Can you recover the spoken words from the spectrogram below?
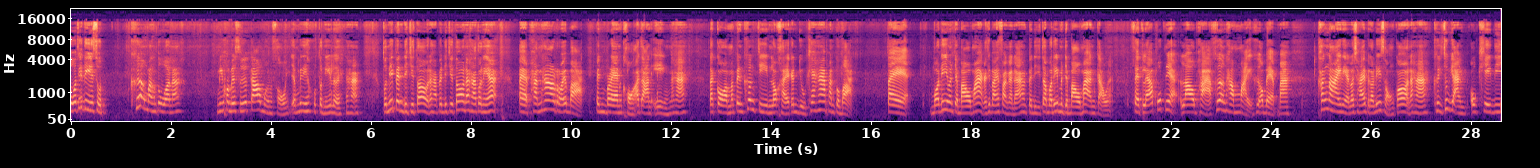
ตัวที่ดีสุดเครื่องบางตัวนะ มีคนไปซื้อเก้าหมื่นสองยังไม่ดีเท่าตัวนี้เลยนะคะ ตัวนี้เป็นดิจิตอลนะคะ เป็นดิจิตอลนะคะ ตัวนี้แปดพันห้าร้อยบาท เป็นแบรนด์ของอาจารย์เองนะคะ แต่ก่อนมันเป็นเครื่องจีนเราขายกันอยู่แค่ห้าพันกว่าบาท แต่บอดี้มันจะเบามากอธิบายให้ฟังกันนะมันเป็นดิจิตอลบอดี้มันจะเบามากอันเก่าเนี่ยเสร็จแล้วปุ๊บเนี่ยเราผ่าเครื่องทำใหม่คือเอาแบบมาข้างในเนี่ยเราใช้แบตเตอรี่สองก้อนนะคะ คือทุกอย่างโอเคดี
